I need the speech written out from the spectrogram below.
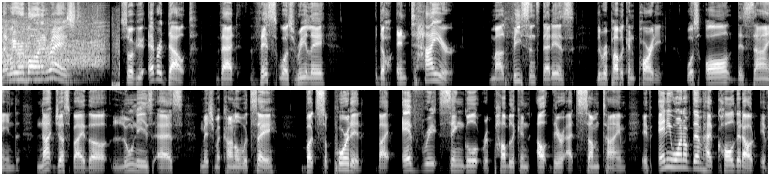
that we were born and raised. So if you ever doubt that this was really the entire malfeasance that is the Republican Party was all designed not just by the loonies, as Mitch McConnell would say, but supported by every single Republican out there at some time. If any one of them had called it out, if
